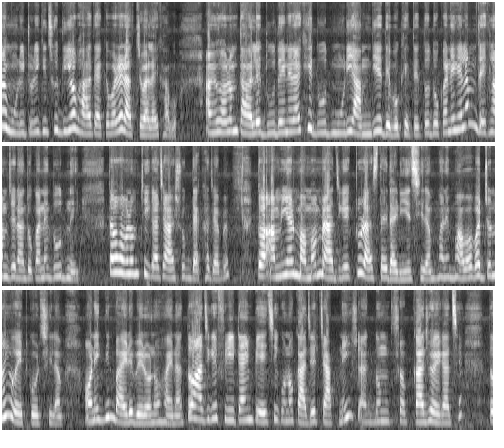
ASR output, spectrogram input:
না, মুড়ি টুড়ি কিছু দিও, ভাত একেবারে রাত্রেবেলায় খাব। আমি ভাবলাম, তাহলে দুধ এনে রাখি, দুধ, মুড়ি, আম দিয়ে দেবো খেতে। তো দোকানে গেলাম, দেখলাম যে না, দোকানে দুধ নেই। তাও ভাবলাম, ঠিক আছে, আসুক, দেখা যাবে। তো আমি আর মামাম আজকে একটু রাস্তায় দাঁড়িয়েছিলাম মানে মা বাবার জন্যই ওয়েট করছিলাম। অনেক দিন বাইরে বেরোনো হয় না। তো আজকে ফ্রি টাইম পেয়েছি, কোনো কাজের চাপ নেই, একদম সব কাজ হয়ে গেছে, তো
